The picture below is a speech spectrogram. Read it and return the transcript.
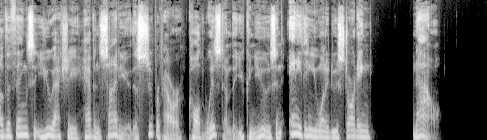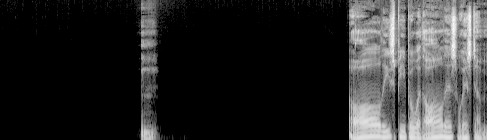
of the things that you actually have inside of you, this superpower called wisdom that you can use in anything you want to do starting now. Hmm all these people with all this wisdom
